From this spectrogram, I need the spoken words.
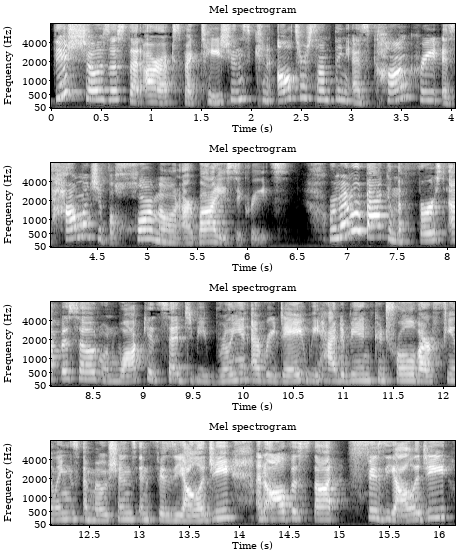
this shows us that our expectations can alter something as concrete as how much of a hormone our body secretes. Remember back in the first episode when Walk said to be brilliant every day, we had to be in control of our feelings, emotions, and physiology, and all of us thought physiology?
